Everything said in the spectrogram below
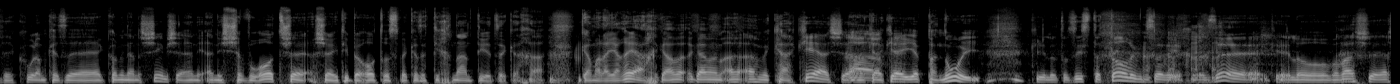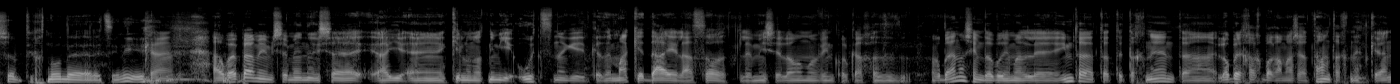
וכולם כזה, כל מיני אנשים שאני אני שבועות ש, שהייתי באוטרס וכזה תכננתי את זה ככה, גם על הירח, גם, גם המקעקע, שהמקעקע יהיה פנוי, כאילו תזיז את התור אם צריך, וזה, כאילו, ממש היה שם תכנון אה, רציני. כן. הרבה פעמים שמנ... ש... אה, נותנים ייעוץ נגיד, כזה מה כדאי לעשות למי שלא מבין כל כך, אז הרבה אנשים מדברים על אה, אם אתה תתכנן, אתה לא בהכרח ברמה שאתה מתכנן, כן?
